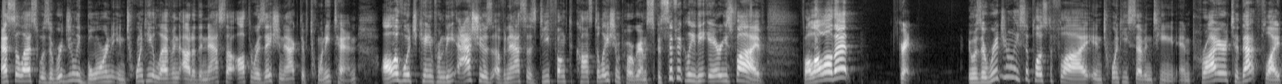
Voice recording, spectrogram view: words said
SLS was originally born in 2011 out of the NASA Authorization Act of 2010, all of which came from the ashes of NASA's defunct Constellation program, specifically the Ares 5. Follow all that? It was originally supposed to fly in 2017, and prior to that flight,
